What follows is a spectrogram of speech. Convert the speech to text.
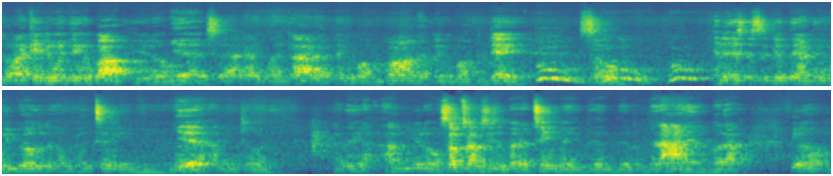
no, I can't do anything about it. You know, Yeah. like I said, I got like God, I got to think about tomorrow. I got to think about the day. So, and it's, it's a good thing. I think we building a good team here. And Yeah. I, I'm enjoying it. I think I, I'm, you know, sometimes he's a better teammate than, than, than I am, but I, you know,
